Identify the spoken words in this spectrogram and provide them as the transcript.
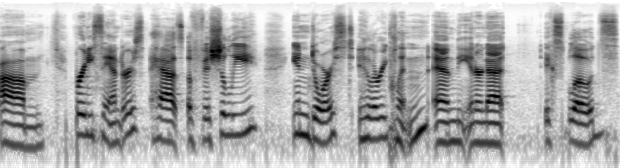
Um, Bernie Sanders has officially endorsed Hillary Clinton, and the internet explodes.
